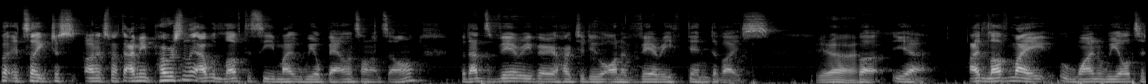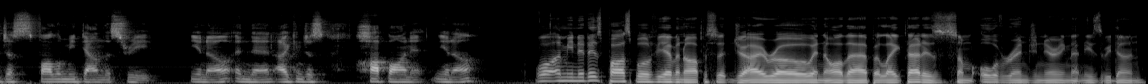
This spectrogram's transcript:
but it's like just unexpected. I mean, personally, I would love to see my wheel balance on its own, but that's very very hard to do on a very thin device. yeah. But yeah, I'd love my one wheel to just follow me down the street, you know, and then I can just hop on it, you know. Well, I mean, it is possible if you have an opposite gyro and all that, but like that is some over engineering that needs to be done.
